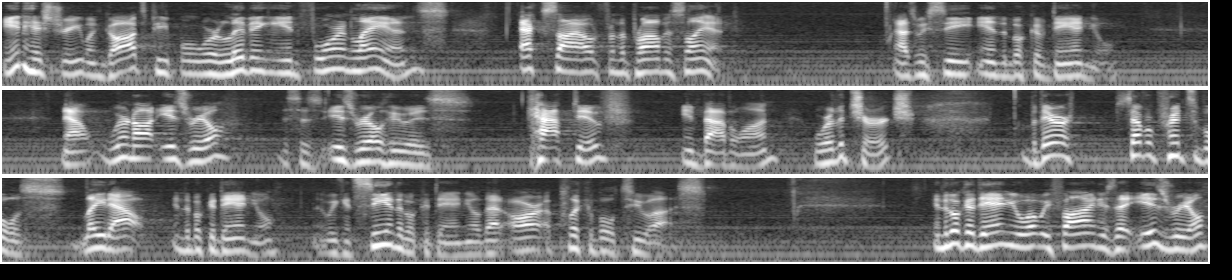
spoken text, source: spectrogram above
in history when God's people were living in foreign lands, exiled from the promised land, as we see in the book of Daniel. Now, we're not Israel. This is Israel who is captive in Babylon. We're the church. But there are several principles laid out in the book of Daniel that we can see in the book of Daniel that are applicable to us. In the book of Daniel, what we find is that Israel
